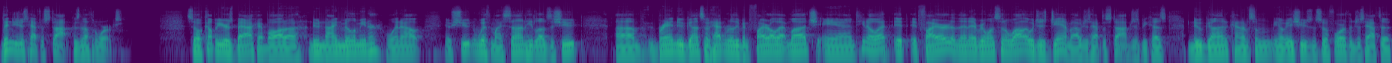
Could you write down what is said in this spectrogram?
then you just have to stop because nothing works. So a couple years back, I bought a new nine millimeter. Went out, you know, shooting with my son. He loves to shoot. Um, brand new gun, so it hadn't really been fired all that much. And you know what? It it fired, and then every once in a while, it would just jam, I would just have to stop, just because new gun, kind of some you know issues and so forth, and just have to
